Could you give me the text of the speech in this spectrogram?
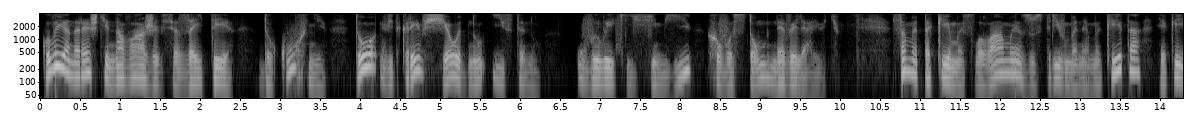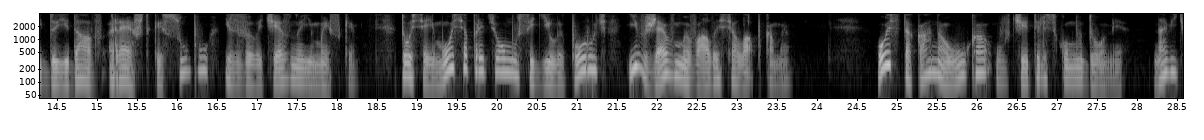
Коли я нарешті наважився зайти до кухні, то відкрив ще одну істину у великій сім'ї хвостом не виляють. Саме такими словами зустрів мене Микита, який доїдав рештки супу із величезної миски. Тося й Мося при цьому сиділи поруч і вже вмивалися лапками. Ось така наука у вчительському домі. Навіть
